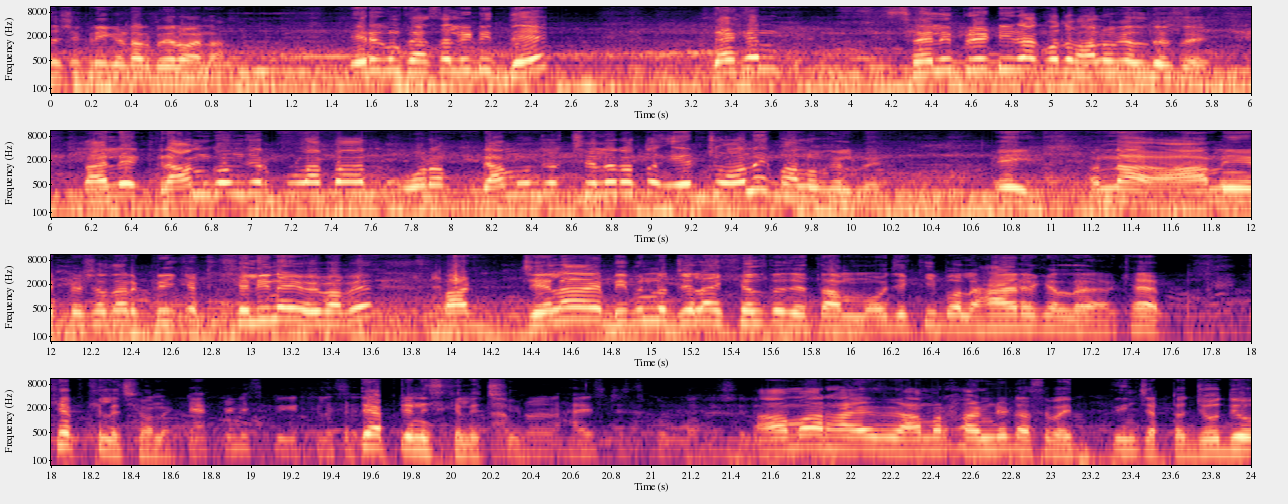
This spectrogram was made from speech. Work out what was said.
দেশে ক্রিকেটার বেরোয় না? এরকম ফ্যাসিলিটি দেখ। দেখেন সেলিব্রিটিরা কত ভালো খেলতেছে। তাহলে গ্রামগঞ্জের পোলাপান, ওরা গ্রামগঞ্জের ছেলেরা তো এর চেয়ে অনেক ভালো খেলবে। এই না আমি পেশাদার ক্রিকেট খেলি নাই ওইভাবে বাট জেলায় বিভিন্ন জেলায় খেলতে যেতাম ওই যে কি বলে হায়ারে খেলতে খেপ খেপ খেলেছি অনেক। ট্যাপ টেনিস খেলেছি। আমার হাই আমার হান্ড্রেড আছে ভাই তিন চারটা। যদিও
